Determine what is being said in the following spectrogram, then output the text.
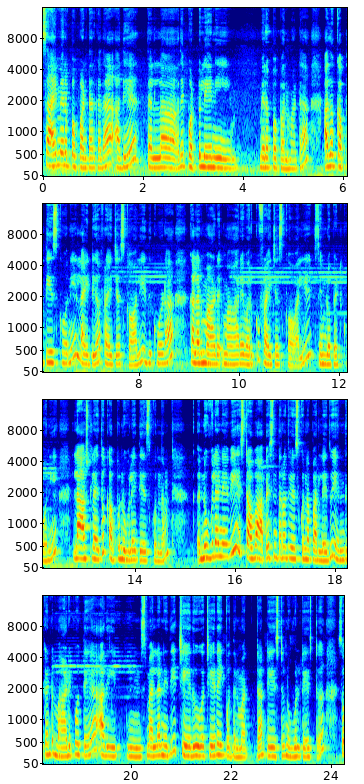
సాయి మినపప్పు అంటారు కదా అదే తెల్ల అదే పొట్టు లేని మినపప్పు అనమాట అదొక కప్పు తీసుకొని లైట్గా ఫ్రై చేసుకోవాలి. ఇది కూడా కలర్ మాడే మారే వరకు ఫ్రై చేసుకోవాలి సిమ్లో పెట్టుకొని. లాస్ట్లో అయితే కప్పు నువ్వులైతే వేసుకుందాం. నువ్వులు అనేవి స్టవ్ ఆపేసిన తర్వాత వేసుకున్నా పర్లేదు. ఎందుకంటే మాడిపోతే అది స్మెల్ అనేది చేదు చేదు అయిపోద్ది అనమాట టేస్ట్ నువ్వుల టేస్ట్. సో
